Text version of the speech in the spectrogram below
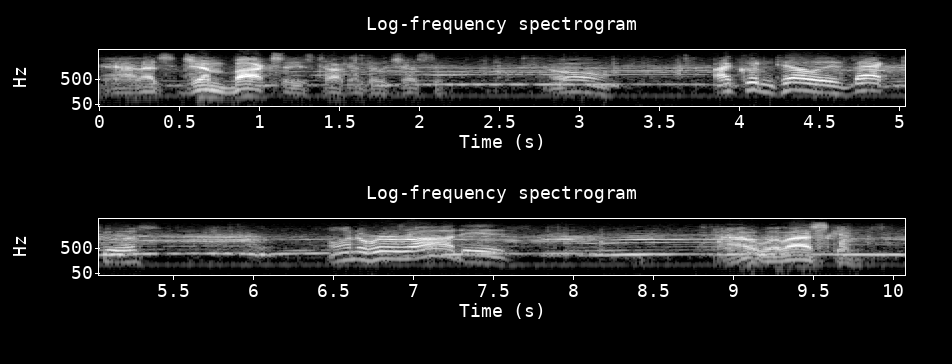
Yeah, that's Jim Boxer he's talking to, Chester. Oh, I couldn't tell with his back to us. I wonder where Rod is. Well, we'll ask him.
